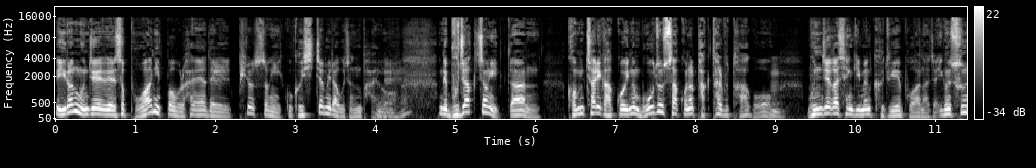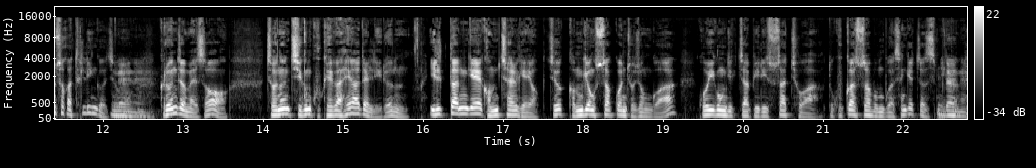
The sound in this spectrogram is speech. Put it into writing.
이런 문제에 대해서 보안 입법을 해야 될 필요성이 있고 그 시점이라고 저는 봐요. 네. 근데 무작정 일단 검찰이 갖고 있는 모든 수사권을 박탈부터 하고 음. 문제가 생기면 그 뒤에 보완하자. 이건 순서가 틀린 거죠. 네네. 그런 점에서 저는 지금 국회가 해야 될 일은 1단계 검찰 개혁, 즉 검경 수사권 조정과 고위공직자 비리 수사처와 또 국가수사본부가 생겼지 않습니까? 네네.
